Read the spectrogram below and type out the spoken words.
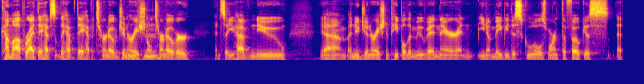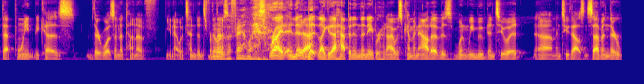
come up right. They have some, they have they have a turnover generational Mm-hmm. turnover, and so you have new um, a new generation of people that move in there, and you know maybe the schools weren't the focus at that point because there wasn't a ton of you know attendance from There that. was a family. Right, and that, Yeah. like that happened in the neighborhood I was coming out of. Is when we moved into it um, in 2007. There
